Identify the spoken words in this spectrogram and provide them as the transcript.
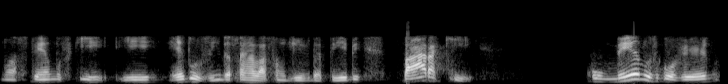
nós temos que ir reduzindo essa relação dívida-PIB para que, com menos governo,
